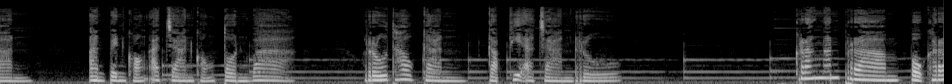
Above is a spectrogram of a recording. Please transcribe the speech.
าร อันเป็นของอาจารย์ของตนว่า รู้เท่ากันกับที่อาจารย์รู้ ครั้งนั้นพราหมณ์ปกคร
